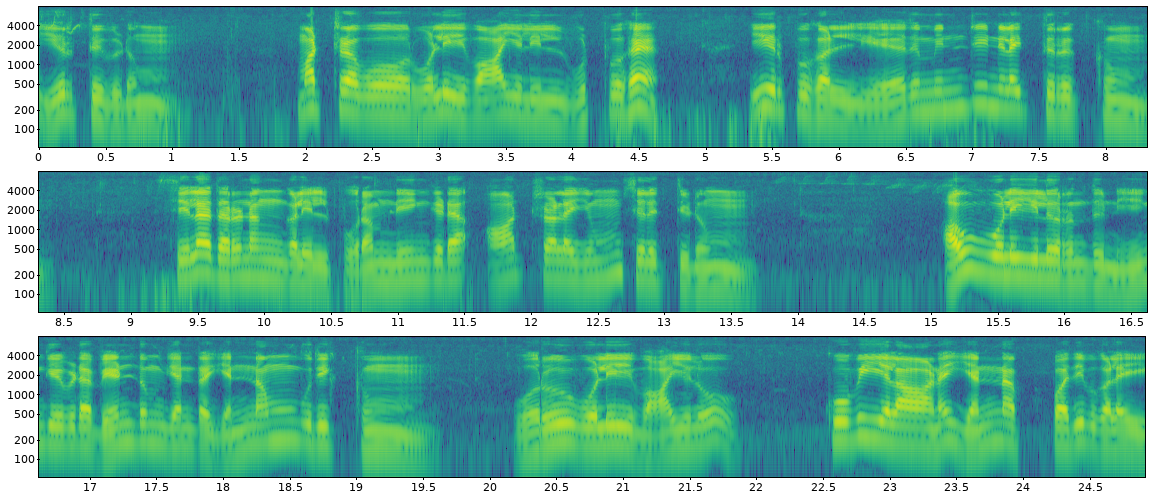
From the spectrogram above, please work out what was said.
ஈர்த்துவிடும். மற்ற ஓர் ஒளி வாயிலில் உட்புக ஈர்ப்புகள் ஏதுமின்றி நிலைத்திருக்கும். சில தருணங்களில் புறம் நீங்கிட ஆற்றலையும் செலுத்திடும். அவ்வொளியிலிருந்து நீங்கிவிட வேண்டும் என்ற எண்ணம் உதிக்கும். ஒரு ஒளி வாயிலோ குவியலான எண்ணப் பதிவுகளை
